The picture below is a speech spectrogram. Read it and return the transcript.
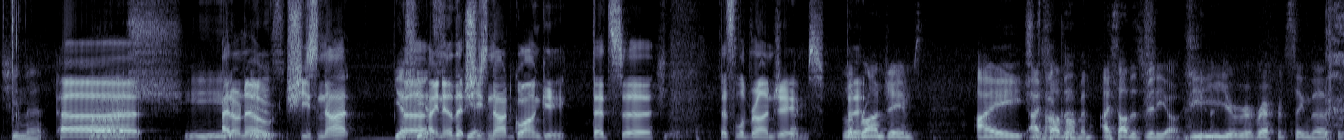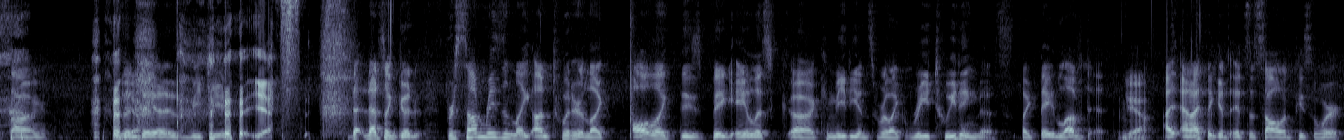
She in that? Uh, Uh, she. I don't know. is- She's not. Yes, uh, she is. I know that Yeah. she's not Gwangi. That's uh, that's LeBron James. LeBron James. I I saw the. I saw this video. You, you're referencing the, the song. Zendaya is Meechee. yes. That, that's a good. For some reason, like on Twitter, like all like these big A-list uh, comedians were like retweeting this. Like they loved it. Yeah. I, and I think it, it's a solid piece of work.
